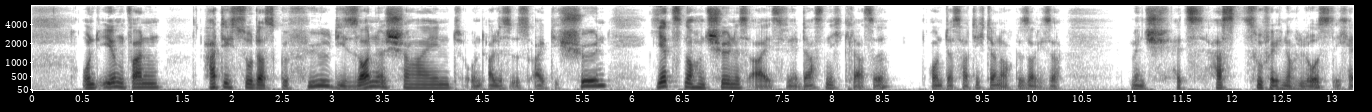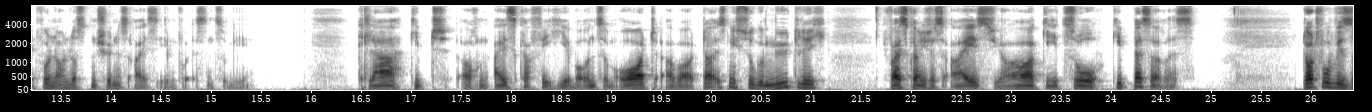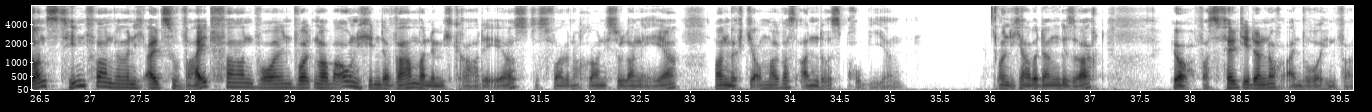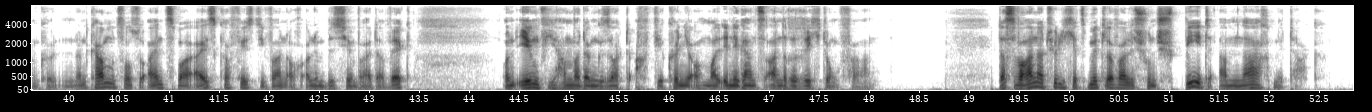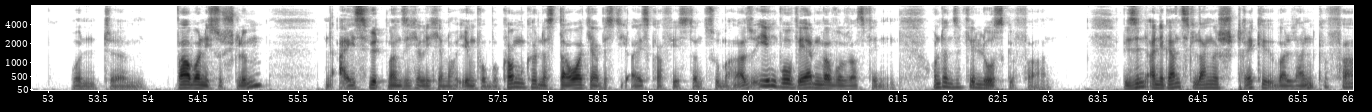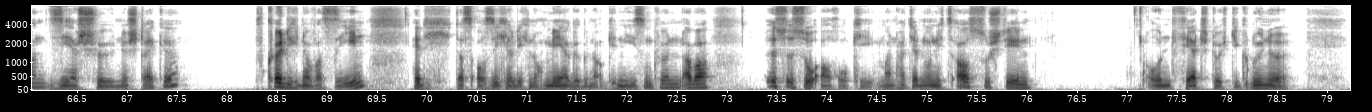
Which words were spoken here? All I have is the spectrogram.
Und irgendwann hatte ich so das Gefühl, die Sonne scheint und alles ist eigentlich schön. Jetzt noch ein schönes Eis, wäre das nicht klasse? Und das hatte ich dann auch gesagt. Ich sage, Mensch, hast zufällig noch Lust? Ich hätte wohl noch Lust, ein schönes Eis irgendwo essen zu gehen. Klar, gibt auch ein Eiscafé hier bei uns im Ort, aber da ist nicht so gemütlich. Ich weiß gar nicht, das Eis, ja, geht so, gibt Besseres. Dort, wo wir sonst hinfahren, wenn wir nicht allzu weit fahren wollen, wollten wir aber auch nicht hin. Da waren wir nämlich gerade erst. Das war noch gar nicht so lange her. Man möchte ja auch mal was anderes probieren. Und ich habe dann gesagt, ja, was fällt dir dann noch ein, wo wir hinfahren könnten? Dann kamen uns noch so ein, zwei Eiscafés, die waren auch alle ein bisschen weiter weg. Und irgendwie haben wir dann gesagt, ach, wir können ja auch mal in eine ganz andere Richtung fahren. Das war natürlich jetzt mittlerweile schon spät am Nachmittag. Und ähm, war aber nicht so schlimm. Ein Eis wird man sicherlich ja noch irgendwo bekommen können. Das dauert ja, bis die Eiscafés dann zumachen. Also irgendwo werden wir wohl was finden. Und dann sind wir losgefahren. Wir sind eine ganz lange Strecke über Land gefahren. Sehr schöne Strecke könnte ich noch was sehen, hätte ich das auch sicherlich noch mehr genießen können, aber es ist so auch okay. Man hat ja nur nichts auszustehen und fährt durch die grüne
